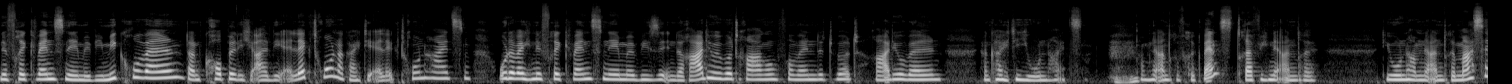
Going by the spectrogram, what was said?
eine Frequenz nehme wie Mikrowellen, dann koppel ich all die Elektronen, dann kann ich die Elektronen heizen. Oder wenn ich eine Frequenz nehme, wie sie in der Radioübertragung verwendet wird, Radiowellen, dann kann ich die Ionen heizen. Mhm. Habe ich eine andere Frequenz, treffe ich eine andere, die Ionen haben eine andere Masse,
